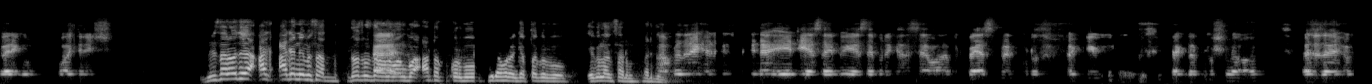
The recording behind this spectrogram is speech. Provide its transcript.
ভেরি গুড পঁয়ত্রিশ। জি স্যার ওই যে আগে নেমে স্যার দশ হাজার মাংবো আটক করব বিনামূল্যে গ্রেপ্তার করব এগুলো স্যার মেরে দিন। আপনাদের এটা এটি এসআইপি এসআই পরীক্ষা দিচ্ছে আমার ব্যাসমেন্ট পুরো একটা প্রশ্ন আচ্ছা যাই হোক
